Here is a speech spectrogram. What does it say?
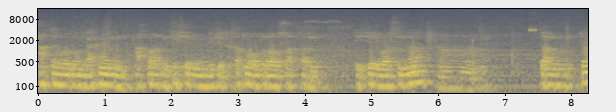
Ақтөбе аудандық әкімінің ақпаратын тексеру мемлекеттік сатып алу туралы шарттарын тексеру барысында заңдылықты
